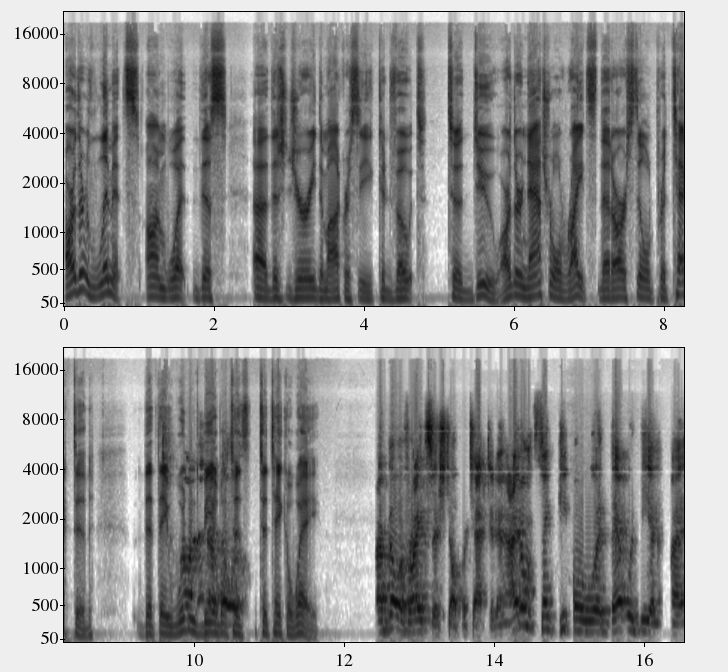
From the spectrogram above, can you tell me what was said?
are there limits on what this uh, this jury democracy could vote to do? Are there natural rights that are still protected that they wouldn't be able to to take away? Our Bill of Rights are still protected, and I don't think people would. That would be an. Uh,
